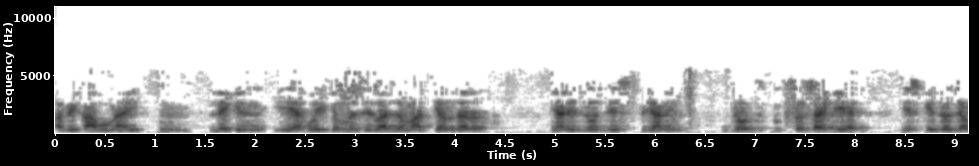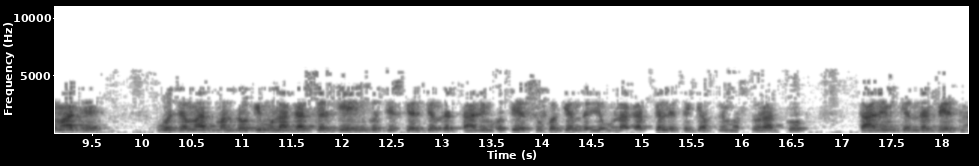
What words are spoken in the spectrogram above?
ابھی قابو میں آئی۔ لیکن یہ ہوئی کہ مسجد و جماعت کے اندر یعنی جو جس یعنی جو سوسائٹی ہے اس کی جو جماعت ہے وہ جماعت مردوں کی ملاقات کر کے ان کو جس گھر کے اندر تعلیم ہوتی ہے صبح کے اندر یہ ملاقات کر لیتے کہ اپنے مستورات کو تعلیم کے اندر بھیجنا۔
